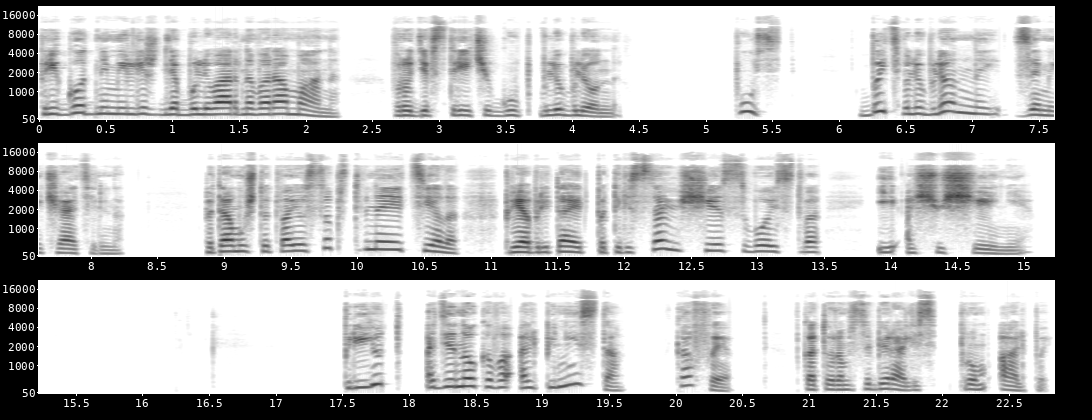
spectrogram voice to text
пригодными лишь для бульварного романа, вроде встречи губ влюбленных. Пусть. Быть влюбленной замечательно, потому что твое собственное тело приобретает потрясающее свойства и ощущения. Приют одинокого альпиниста — кафе, в котором собирались промальпы.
